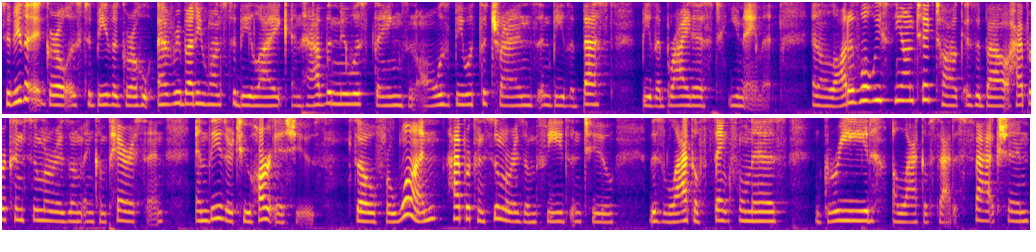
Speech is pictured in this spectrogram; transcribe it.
To be the it girl is to be the girl who everybody wants to be like and have the newest things and always be with the trends and be the best, be the brightest, you name it. And a lot of what we see on TikTok is about hyperconsumerism and comparison, and these are two heart issues. So, for one, hyperconsumerism feeds into this lack of thankfulness, greed, a lack of satisfaction,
